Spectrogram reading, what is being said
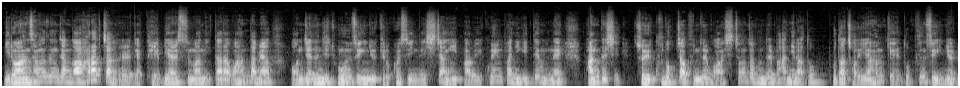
이러한 상승장과 하락장을 대비할 수만 있다라고 한다면 언제든지 좋은 수익률 기록할 수 있는 시장이 바로 이 코인판이기 때문에 반드시 저희 구독자분들과 시청자분들만이라도 보다 저희와 함께 높은 수익률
